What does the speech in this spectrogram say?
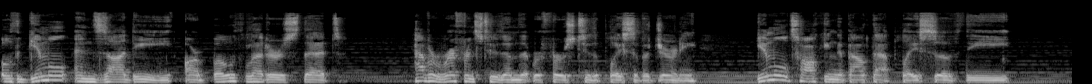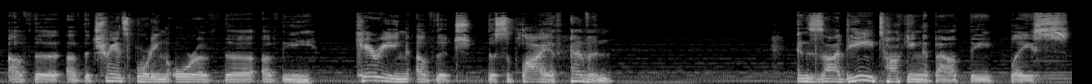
Both Gimel and Zadi are both letters that have a reference to them that refers to the place of a journey. Gimel talking about that place of the of the of the transporting or of the of the carrying of the the supply of heaven and Zadi talking about the place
